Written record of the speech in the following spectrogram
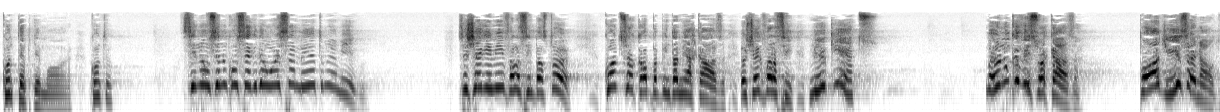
Quanto tempo demora? Quanto... Senão você não consegue dar um orçamento, meu amigo. Você chega em mim e fala assim, pastor, quanto o senhor cobra para pintar minha casa? Eu chego e falo assim, 1.500. Mas eu nunca vi sua casa. Pode isso, Arnaldo?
